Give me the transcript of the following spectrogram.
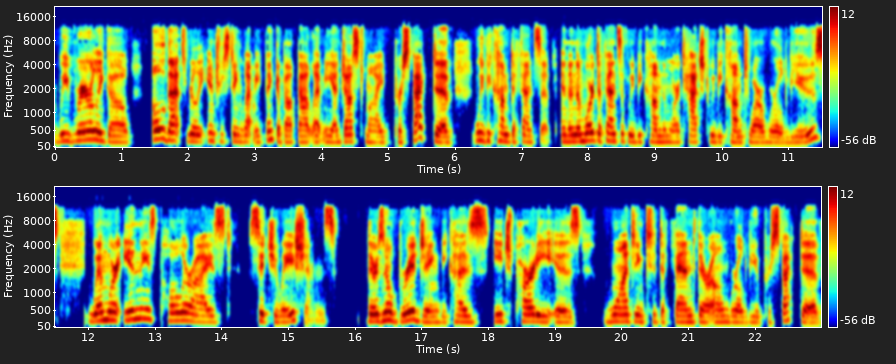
we rarely go, Oh, that's really interesting. Let me think about that. Let me adjust my perspective. We become defensive. And then the more defensive we become, the more attached we become to our worldviews. When we're in these polarized situations, there's no bridging because each party is wanting to defend their own worldview perspective,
